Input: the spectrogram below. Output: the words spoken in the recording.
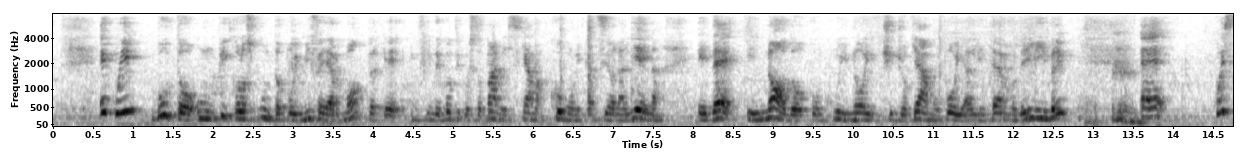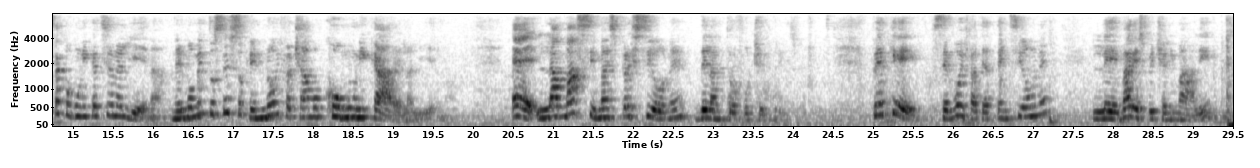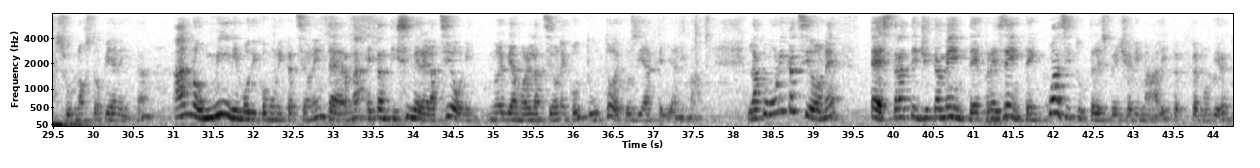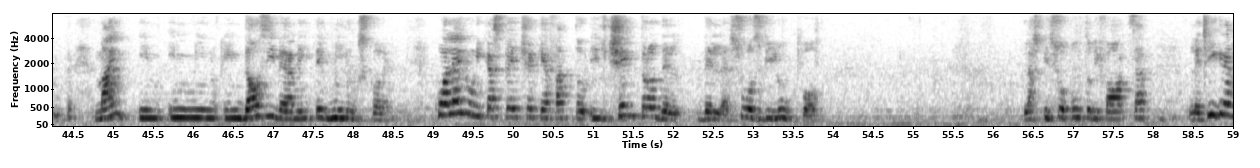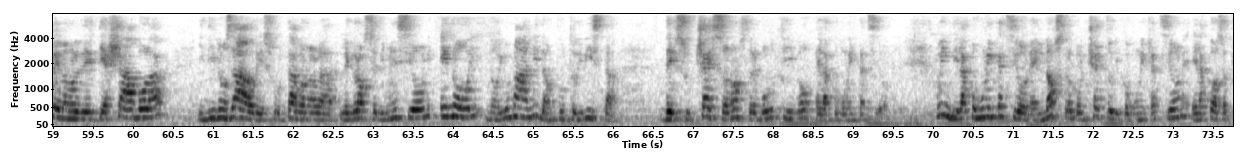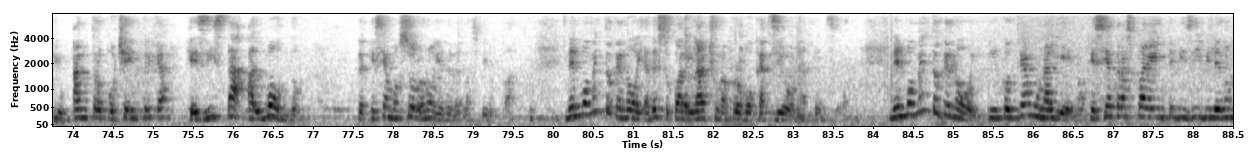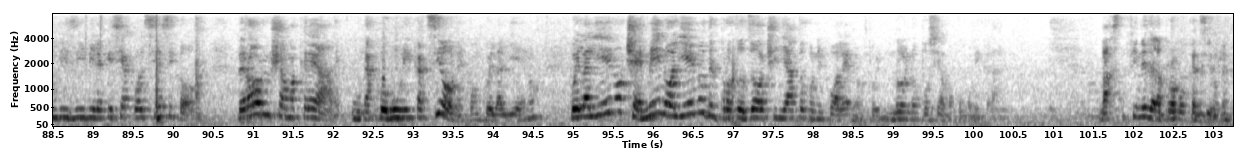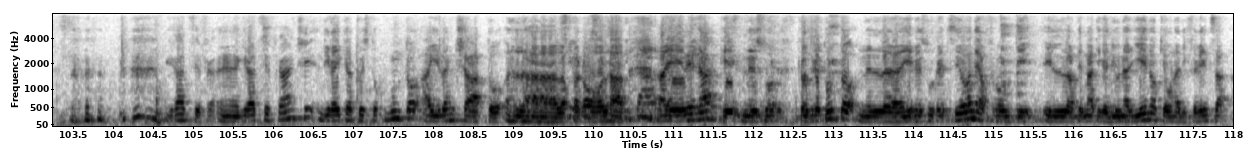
E qui butto un piccolo spunto, poi mi fermo, perché in fin dei conti questo panel si chiama comunicazione aliena ed è il nodo con cui noi ci giochiamo poi all'interno dei libri, è questa comunicazione aliena, nel momento stesso che noi facciamo comunicare l'alieno, è la massima espressione dell'antrofocentrismo. Perché se voi fate attenzione, le varie specie animali sul nostro pianeta hanno un minimo di comunicazione interna e tantissime relazioni. Noi abbiamo relazione con tutto e così anche gli animali. La comunicazione è strategicamente presente in quasi tutte le specie animali, per, per non dire tutte, ma in, in, in, in dosi veramente minuscole. Qual è l'unica specie che ha fatto il centro del, del suo sviluppo la, il suo punto di forza. Le tigre avevano le denti a sciabola, i dinosauri sfruttavano la, le grosse dimensioni e noi, noi umani, da un punto di vista del successo nostro evolutivo, è la comunicazione. Quindi la comunicazione, il nostro concetto di comunicazione è la cosa più antropocentrica che esista al mondo, perché siamo solo noi ad averla sviluppata. Nel momento che noi, adesso qua rilancio una provocazione, attenzione, nel momento che noi incontriamo un alieno, che sia trasparente, visibile, non visibile, che sia qualsiasi cosa, però riusciamo a creare una comunicazione con quell'alieno, quell'alieno c'è meno alieno del protozoo ciliato con il quale noi, noi non possiamo comunicare. Basta, fine della provocazione. grazie, eh, grazie, Franci, direi che a questo punto hai lanciato la, la sì, parola a Elena che, suo, che oltretutto nel, in resurrezione affronti il, la tematica di un alieno che ha una differenza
